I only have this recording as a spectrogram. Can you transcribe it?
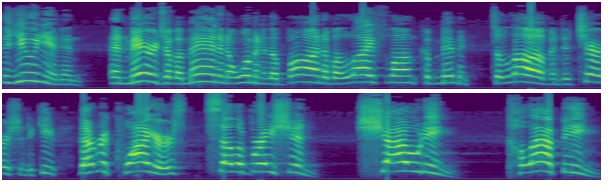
The union and, and marriage of a man and a woman and the bond of a lifelong commitment to love and to cherish and to keep, that requires celebration, shouting, clapping,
